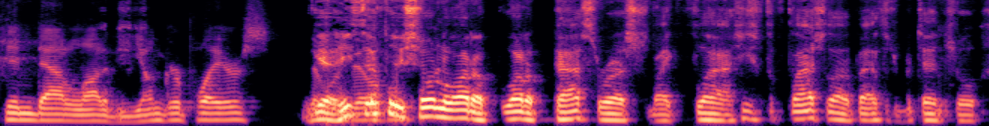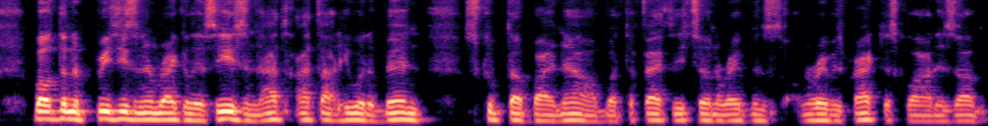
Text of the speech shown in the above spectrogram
thinned out a lot of the younger players. Yeah, he's available. definitely shown a lot of a lot of pass rush like flash. He's flashed a lot of pass rush potential both in the preseason and regular season. I, I thought he would have been scooped up by now, but the fact that he's still in the Ravens on the Ravens practice squad is um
